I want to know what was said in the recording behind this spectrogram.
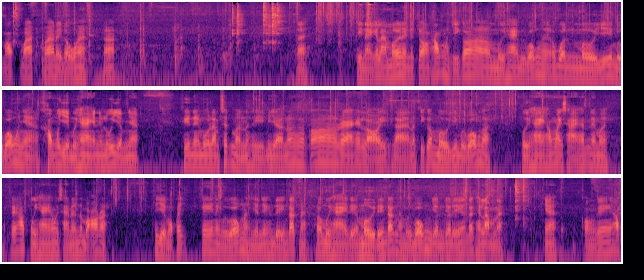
móc, bát, khóa đầy đủ ha. Đó. Đây. Kỳ này cái lam mới này nó cho ốc là chỉ có 12 14 thôi. Ở bên 10 với 14 thôi nha. Nó không có về 12 anh em lưu ý dùm nha. Khi anh em mua lam xích mình thì bây giờ nó có ra cái loại là nó chỉ có 10 với 14 thôi. 12 không ai xài hết anh em ơi. Cái ốc 12 không ai xài nữa, nó bỏ rồi. Bây giờ một cái cái này 14 này dành cho điện đất nè. Ở 12 đi 10 điện đất là 14 dành cho điện đất 25 nè. Nha. Còn cái ốc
